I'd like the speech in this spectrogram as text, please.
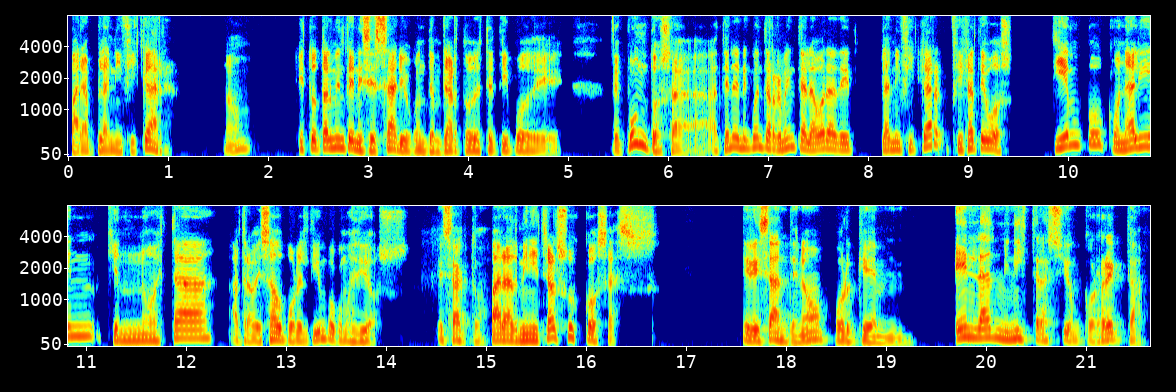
para planificar, ¿no? Es totalmente necesario contemplar todo este tipo de, de puntos a, tener en cuenta realmente a la hora de planificar, fíjate vos, tiempo con alguien quien no está atravesado por el tiempo como es Dios. Exacto. Para administrar sus cosas. Interesante, ¿no? Porque mm, en la administración correcta,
